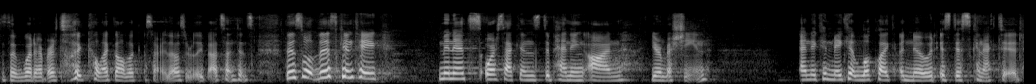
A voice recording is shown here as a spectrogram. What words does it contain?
the whatever to like collect all the, sorry, that was a really bad sentence. This, will, this can take minutes or seconds depending on your machine. And it can make it look like a node is disconnected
